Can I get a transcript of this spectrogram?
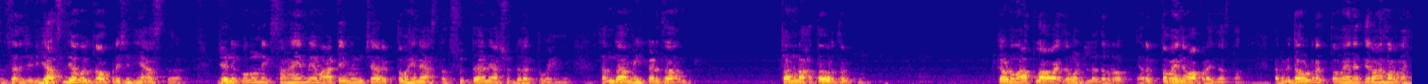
सर्जरी ह्याच लेवलचं ऑपरेशन हे असतं जेणेकरून एक सहा एम एम आठ एम एमच्या रक्तवाहिन्या असतात शुद्ध आणि अशुद्ध रक्तवाहिनी. समजा आम्ही इकडचा चामडा हातावरचा काढून आत लावायचं म्हटलं तर रक्तवाहिन्या वापरायच्या असतात. कारण विदाऊट रक्तवाहिन्या ते राहणार नाही.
